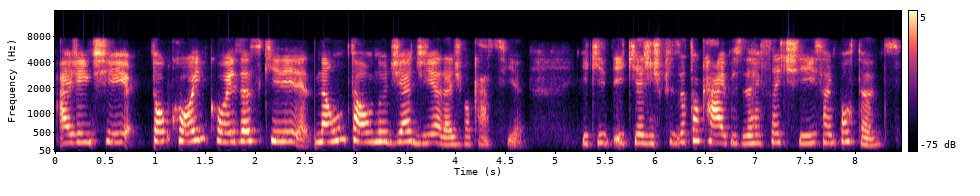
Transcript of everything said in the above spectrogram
a gente tocou em coisas que não estão no dia a dia da advocacia e que, e que a gente precisa tocar e precisa refletir, são importantes.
